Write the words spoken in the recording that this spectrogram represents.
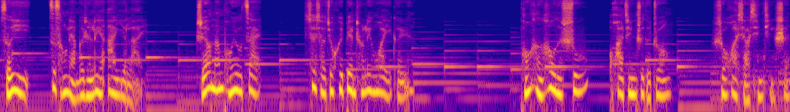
所以自从两个人恋爱以来，只要男朋友在，笑笑就会变成另外一个人，捧很厚的书，化精致的妆，说话小心谨慎。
